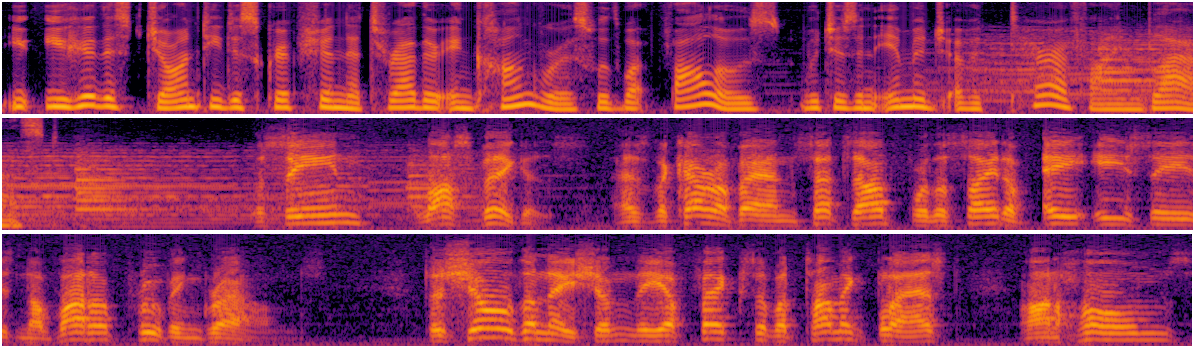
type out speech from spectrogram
You, you hear this jaunty description that's rather incongruous with what follows, which is an image of a terrifying blast. The scene, Las Vegas, as the caravan sets out for the site of AEC's Nevada Proving Grounds to show the nation the effects of atomic blast on homes,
